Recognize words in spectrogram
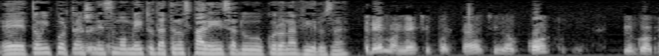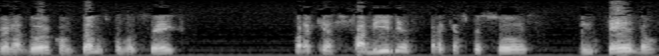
é tão importante é. nesse momento da transparência do coronavírus, né? Extremamente importante. Eu conto e o governador, contamos com vocês para que as famílias, para que as pessoas entendam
